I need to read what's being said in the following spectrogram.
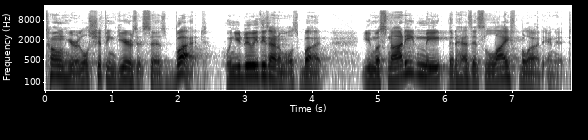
tone here, a little shifting gears. It says, But when you do eat these animals, but you must not eat meat that has its lifeblood in it.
